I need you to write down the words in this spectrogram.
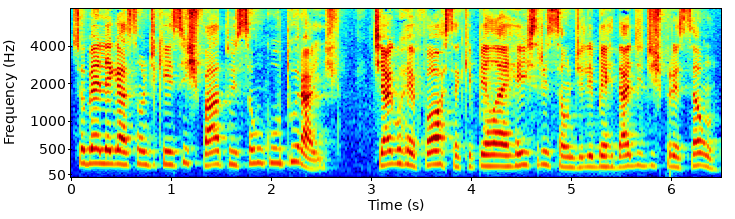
sob a alegação de que esses fatos são culturais. Tiago reforça que, pela restrição de liberdade de expressão,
